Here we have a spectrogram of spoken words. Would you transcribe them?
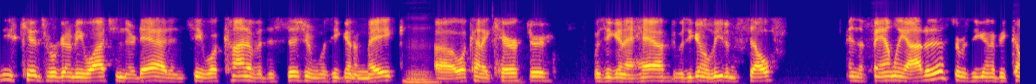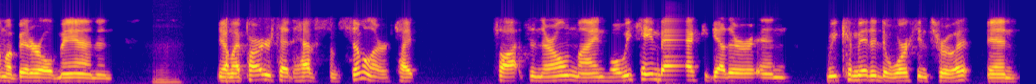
these kids were going to be watching their dad and see what kind of a decision was he going to make, mm. uh, what kind of character was he going to have, was he going to lead himself and the family out of this, or was he going to become a bitter old man? And mm. you know, my partners had to have some similar type thoughts in their own mind. Well, we came back together and we committed to working through it, and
